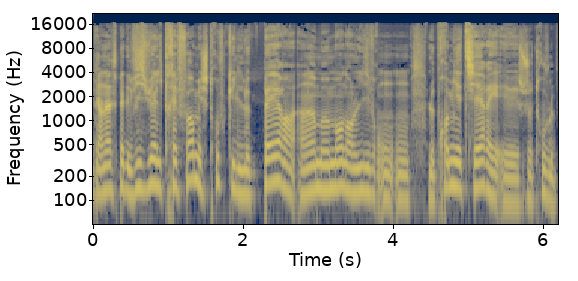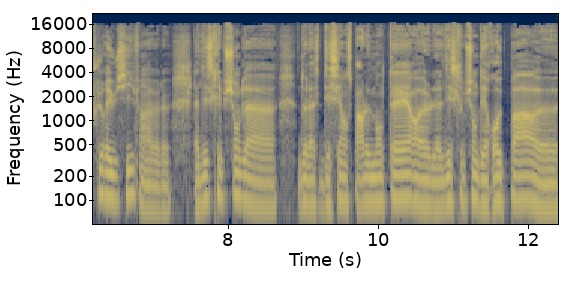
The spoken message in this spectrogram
Il y a un aspect visuel très fort, mais je trouve qu'il le perd à un moment dans le livre. Le premier tiers est, je trouve, le plus réussi. La description des séances parlementaires, euh, la description des repas euh,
